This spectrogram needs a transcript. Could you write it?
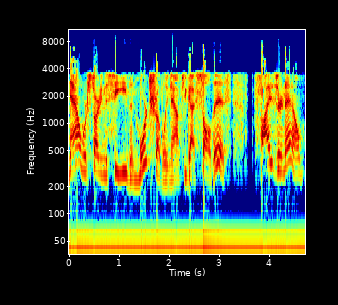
Now we're starting to see even more troubling now. If you guys saw this, Pfizer now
